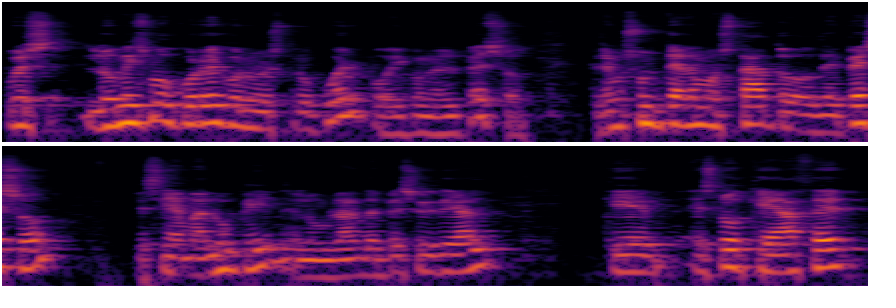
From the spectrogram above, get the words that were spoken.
Pues lo mismo ocurre con nuestro cuerpo y con el peso. Tenemos un termostato de peso que se llama LUPI, el umbral de peso ideal, que es lo que hace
